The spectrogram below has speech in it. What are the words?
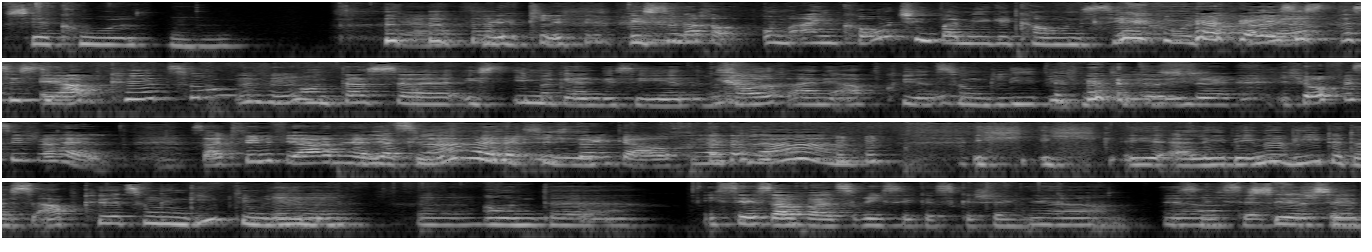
Sehr cool. Mhm. Ja, wirklich. Bist du noch um ein Coaching bei mir gekommen? Sehr cool. Aber ja. das, ist, das ist die ja. Abkürzung mhm. und das äh, ist immer gern gesehen. Solch eine Abkürzung liebe ich natürlich. Das ist schön. Ich hoffe, sie verhält. Seit fünf Jahren hält ja, klar sie. Hält sie. Ich denke auch. Ja, klar. Ich, ich erlebe immer wieder, dass es Abkürzungen gibt im Leben. Mhm. Mhm. Und äh, ich sehe es auch als riesiges Geschenk ja, an. Ja, sehr, sehr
